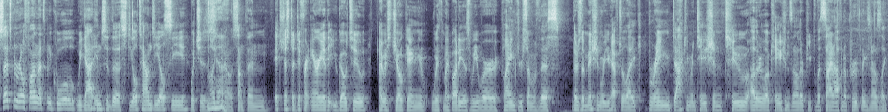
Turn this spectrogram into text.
So that's been real fun. That's been cool. We got into the Steel Town DLC, which is Oh, yeah. you know something. It's just a different area that you go to. I was joking with my buddy as we were playing through some of this. There's a mission where you have to like bring documentation to other locations and other people to sign off and approve things. And I was like,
